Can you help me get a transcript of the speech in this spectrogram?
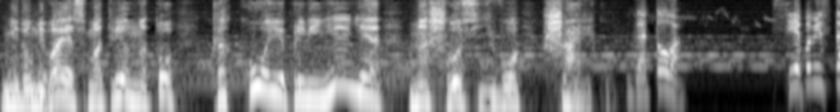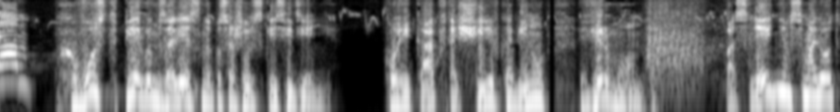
недоумевая, смотрел на то, какое применение нашлось его шарику. Готово. Все по местам. Хвост первым залез на пассажирское сиденье. Кое-как втащили в кабину Вермонта. Последним в самолет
